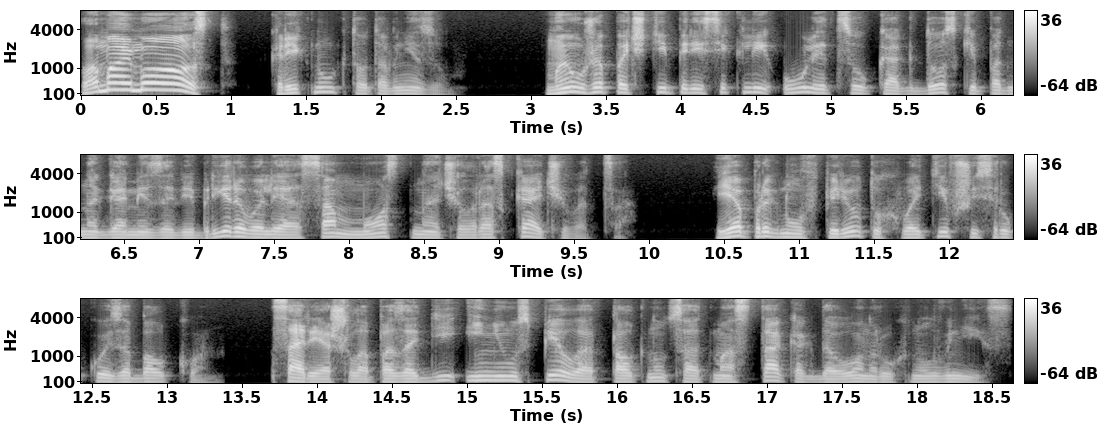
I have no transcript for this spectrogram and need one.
«Ломай мост!» — крикнул кто-то внизу. Мы уже почти пересекли улицу, как доски под ногами завибрировали, а сам мост начал раскачиваться. Я прыгнул вперед, ухватившись рукой за балкон. Сария шла позади и не успела оттолкнуться от моста, когда он рухнул вниз.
